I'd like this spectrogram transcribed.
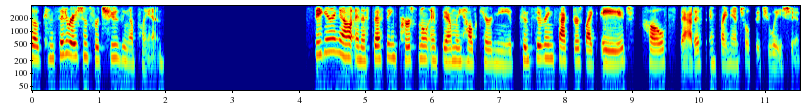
So considerations for choosing a plan. Figuring out and assessing personal and family health care needs, considering factors like age, health status, and financial situation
